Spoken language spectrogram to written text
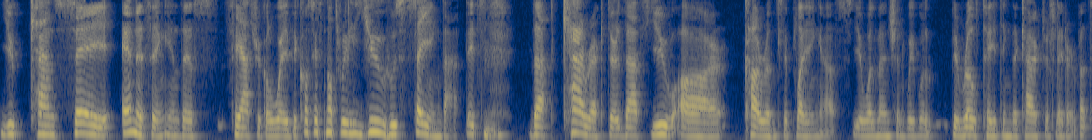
you can say anything in this theatrical way because it's not really you who's saying that. It's mm. That character that you are currently playing as. You will mention we will be rotating the characters later, but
